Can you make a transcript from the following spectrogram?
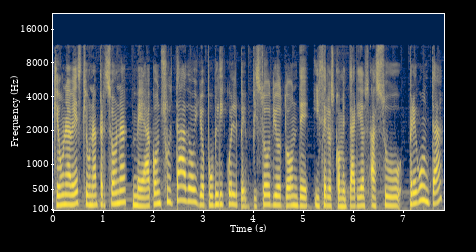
que una vez que una persona me ha consultado yo publico el episodio donde hice los comentarios a su pregunta,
